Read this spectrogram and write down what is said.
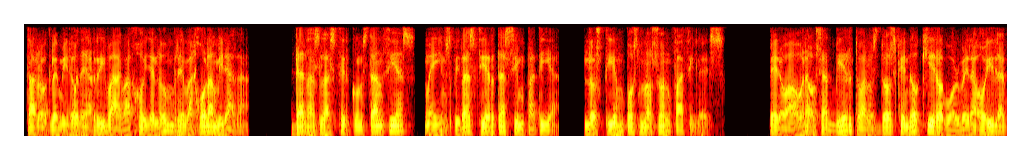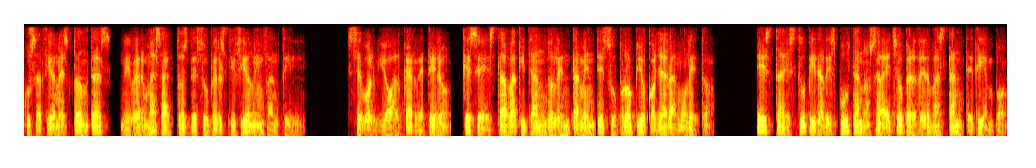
Tarot le miró de arriba abajo y el hombre bajó la mirada. Dadas las circunstancias, me inspiras cierta simpatía. Los tiempos no son fáciles. Pero ahora os advierto a los dos que no quiero volver a oír acusaciones tontas, ni ver más actos de superstición infantil. Se volvió al carretero, que se estaba quitando lentamente su propio collar amuleto. Esta estúpida disputa nos ha hecho perder bastante tiempo.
